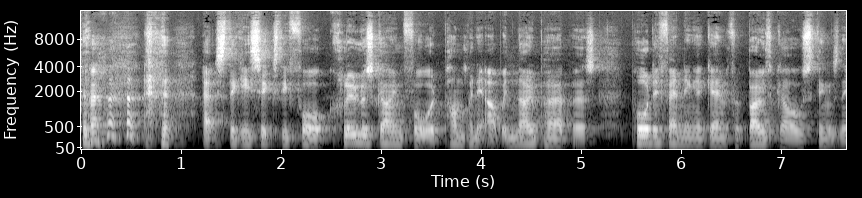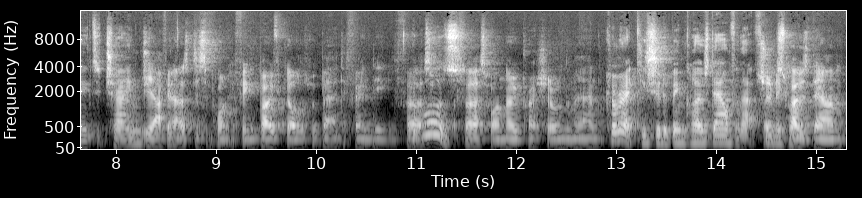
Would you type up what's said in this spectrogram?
at Sticky sixty four, clueless going forward, pumping it up with no purpose. Poor defending again for both goals. Things need to change. Yeah, I think that was a disappointing thing. Both goals were bad defending. The First, was. first one, no pressure on the man. Correct. He should have been closed down for that. Should have been one. closed down.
